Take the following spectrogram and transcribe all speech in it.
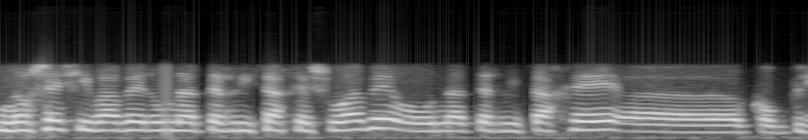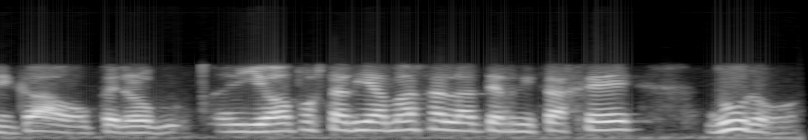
no sé si va a haber un aterrizaje suave o un aterrizaje uh, complicado, pero yo apostaría más al aterrizaje duro,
